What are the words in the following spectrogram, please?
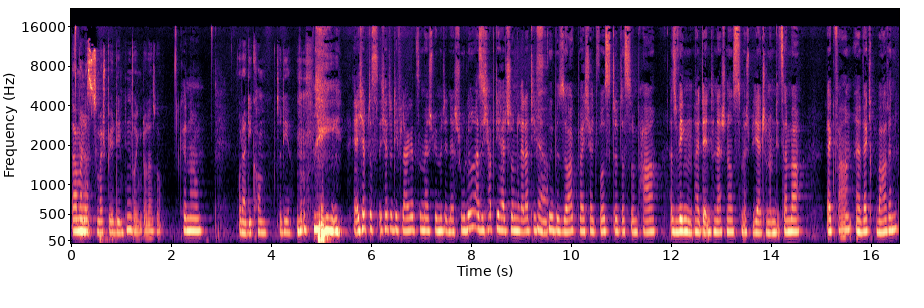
da man ja. das zum Beispiel denen hinbringt oder so. Genau. Oder die kommen zu dir. ja, ich das, ich hatte die Flagge zum Beispiel mit in der Schule. Also ich habe die halt schon relativ ja. früh besorgt, weil ich halt wusste, dass so ein paar, also wegen halt der Internationals zum Beispiel, die halt schon im Dezember wegfahren, äh, weg waren.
